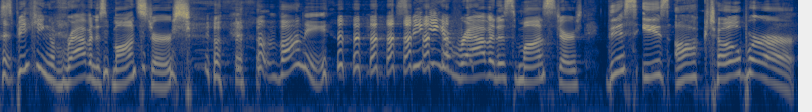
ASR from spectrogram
Speaking of ravenous monsters, Vonnie. speaking of ravenous monsters, this is October.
